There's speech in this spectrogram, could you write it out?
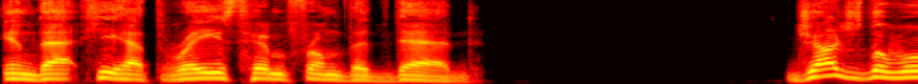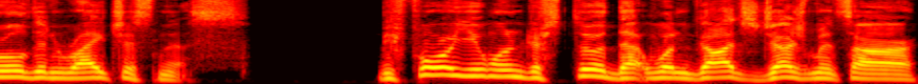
in that he hath raised him from the dead. Judge the world in righteousness. Before you understood that when God's judgments are,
